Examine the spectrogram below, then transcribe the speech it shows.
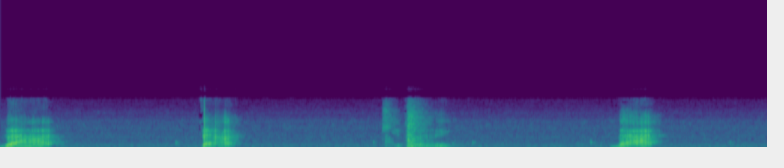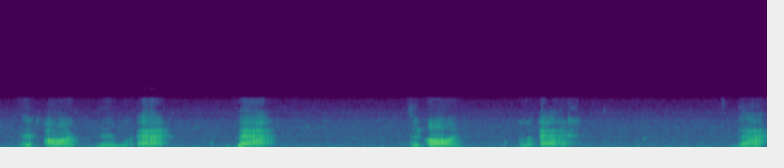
that that capability that then on then we'll add that then on we'll add that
